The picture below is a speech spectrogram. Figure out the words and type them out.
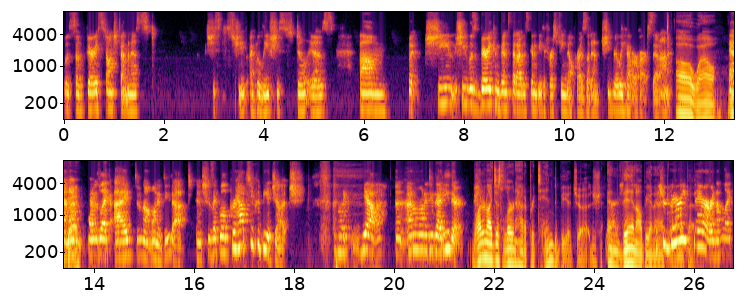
was a very staunch feminist. She's she I believe she still is. Um, but she she was very convinced that I was going to be the first female president. She really had her heart set on it. Oh, wow. And Okay. um, I was like, I do not want to do that. And she was like, Well, perhaps you could be a judge. I'm like, Yeah, I don't want to do that either. Why don't I just learn how to pretend to be a judge and then I'll be an But actor? you're very fair. And I'm like,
